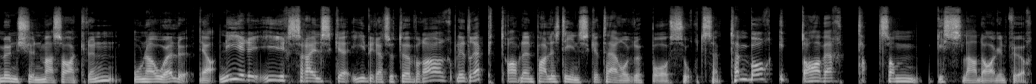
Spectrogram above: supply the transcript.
München-massakren under OL. du. Ja, Ni israelske idrettsutøvere ble drept av den palestinske terrorgruppa Sort September etter å ha vært tatt som gisler dagen før.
